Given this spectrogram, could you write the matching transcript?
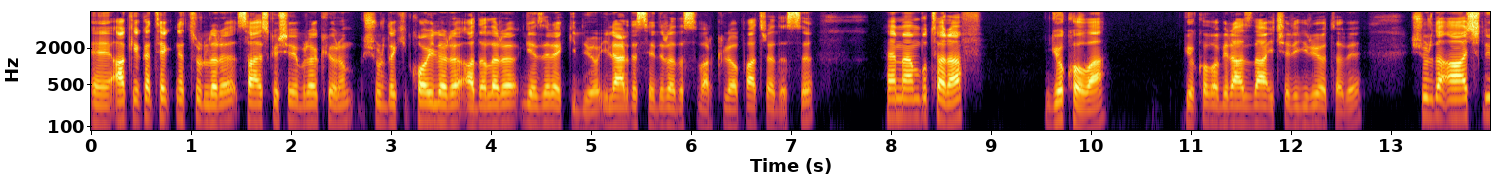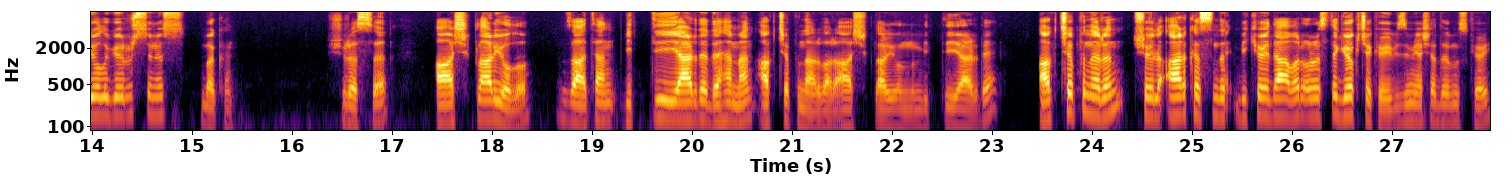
Ee, Akyaka tekne turları sağ köşeye bırakıyorum. Şuradaki koyları, adaları gezerek gidiyor. İleride Sedir Adası var, Kleopatra Adası. Hemen bu taraf Gökova. Gökova biraz daha içeri giriyor tabii. Şurada ağaçlı yolu görürsünüz. Bakın. Şurası. Aşıklar yolu. Zaten bittiği yerde de hemen Akçapınar var. Aşıklar yolunun bittiği yerde. Akçapınar'ın şöyle arkasında bir köy daha var. Orası da Gökçe köyü. Bizim yaşadığımız köy.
